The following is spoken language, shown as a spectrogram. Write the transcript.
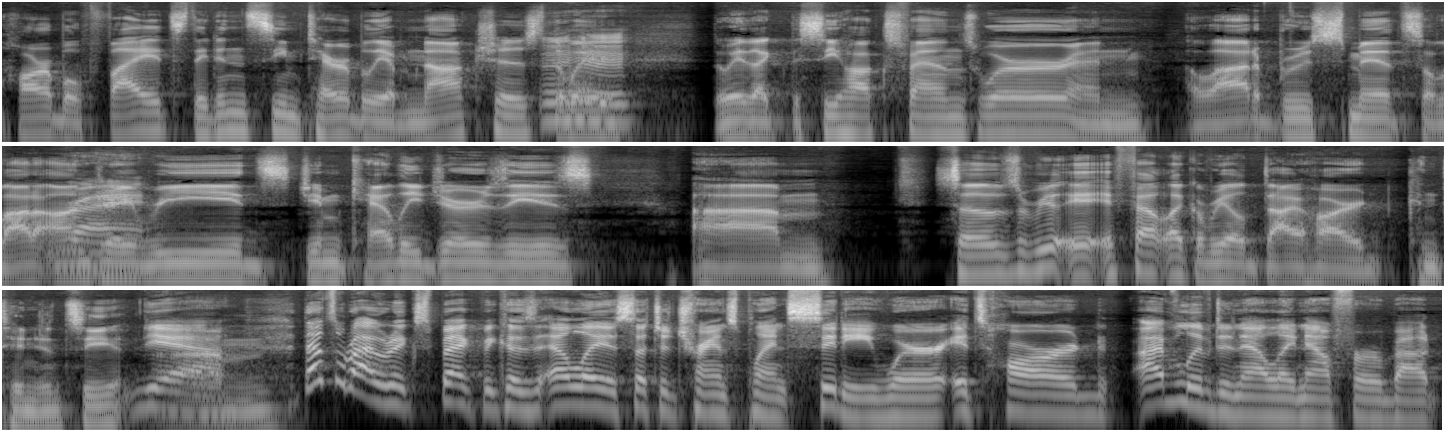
horrible fights. They didn't seem terribly obnoxious the way Mm-hmm. the way like the Seahawks fans were, and a lot of Bruce Smiths, a lot of Andre Right. Reeds, Jim Kelly jerseys. Um, so it was a real. It, it felt like a real diehard contingency. Yeah. Um, That's what I would expect because LA is such a transplant city where it's hard. I've lived in LA now for about,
